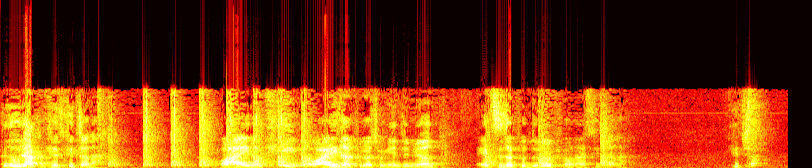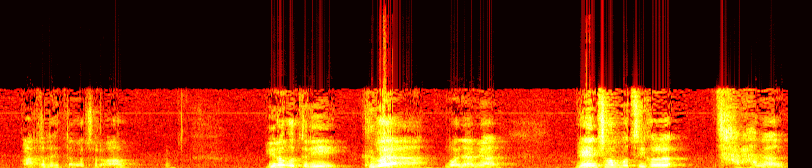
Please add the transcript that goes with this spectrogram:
근데 우리 아까 계속했잖아. Y는 K, Y좌표가 정해지면 X좌표들을 표현할 수 있잖아. 그쵸? 아까도 했던 것처럼. 이런 것들이 그거야. 뭐냐면, 맨 처음부터 이걸 잘하면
